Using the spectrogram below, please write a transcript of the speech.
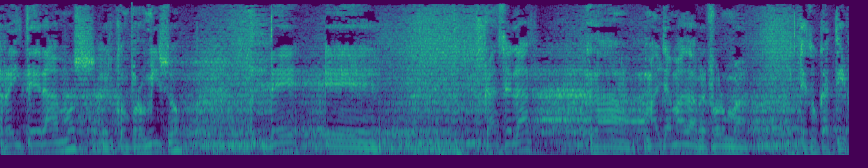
reiteramos el compromiso de eh, cancelar la mal llamada reforma educativa.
